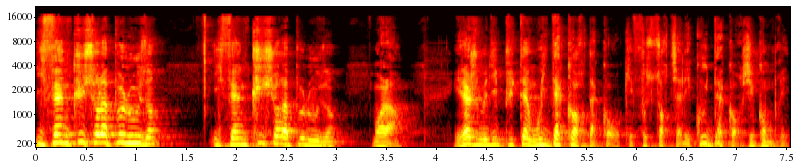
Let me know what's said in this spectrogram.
il fait un cul sur la pelouse. Il fait un cul sur la pelouse. Voilà. Et là, je me dis, putain, oui, d'accord, d'accord, ok, faut sortir les couilles, d'accord, j'ai compris.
